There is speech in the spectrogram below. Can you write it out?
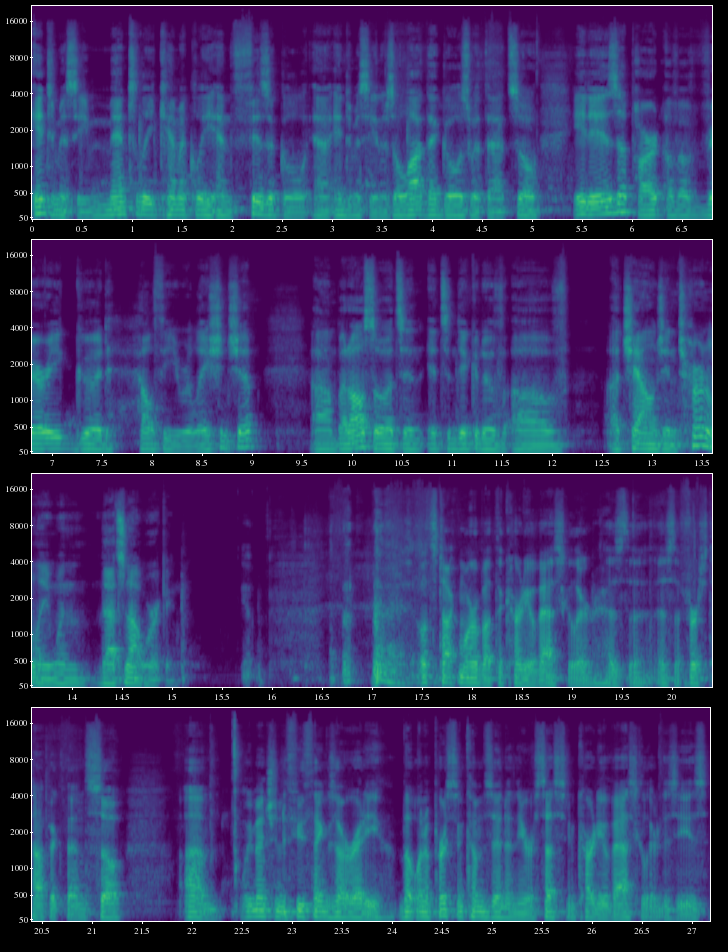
intimacy, mentally, chemically, and physical uh, intimacy. And there's a lot that goes with that. So it is a part of a very good, healthy relationship. Um, but also it's it's indicative of a challenge internally when that's not working. Yep. let's talk more about the cardiovascular as the as the first topic then. So um, we mentioned a few things already, but when a person comes in and you're assessing cardiovascular disease,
